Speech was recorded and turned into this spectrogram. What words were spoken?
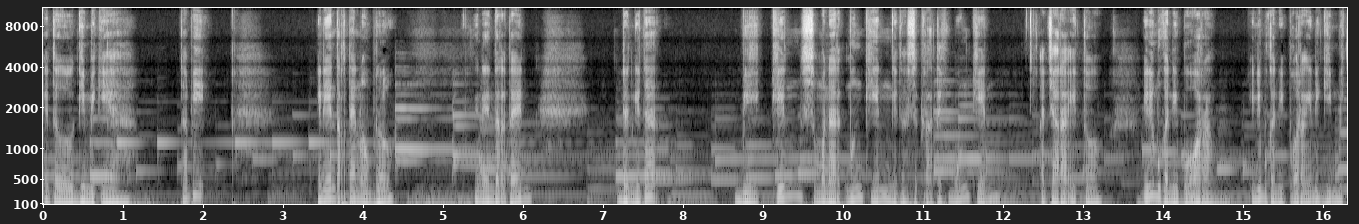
itu gimmicknya. Tapi ini entertain loh bro. Ini entertain. Dan kita bikin semenarik mungkin gitu sekreatif mungkin acara itu. Ini bukan nipu orang ini bukan nipu orang ini gimmick.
